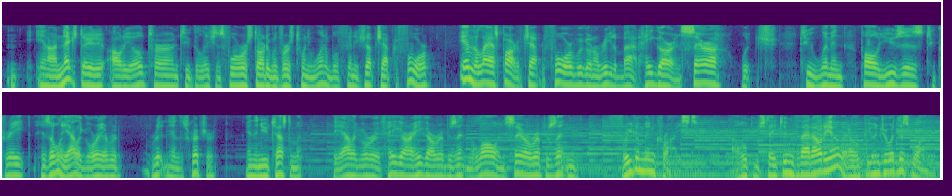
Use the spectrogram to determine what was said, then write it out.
in our next audio, turn to Galatians 4, starting with verse 21, and we'll finish up chapter 4. In the last part of chapter 4, we're going to read about Hagar and Sarah, which two women Paul uses to create his only allegory ever written in the scripture in the New Testament. The allegory of Hagar, Hagar representing the law, and Sarah representing freedom in Christ. I hope you stay tuned for that audio, and I hope you enjoyed this one.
